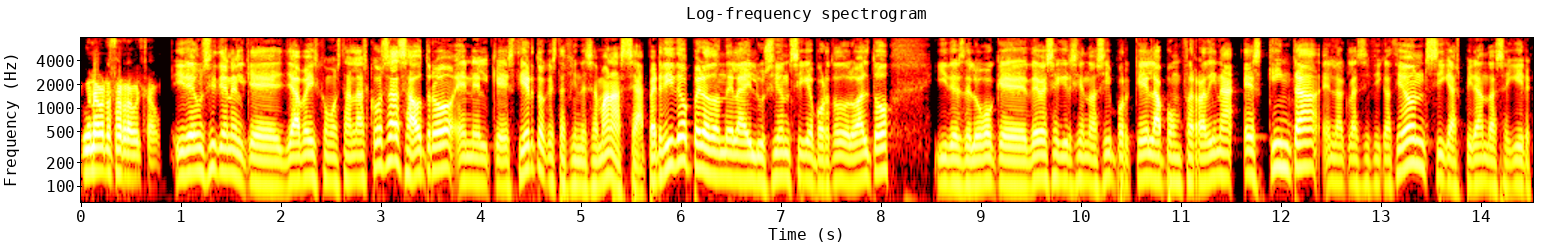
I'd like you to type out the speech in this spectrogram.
Un abrazo, Raúl. Chao. Y de un sitio en el que ya veis cómo están las cosas a otro en el que es cierto que este fin de semana se ha perdido, pero donde la ilusión sigue por todo lo alto y desde luego que debe seguir siendo así porque la Ponferradina es quinta en la clasificación, sigue aspirando a seguir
